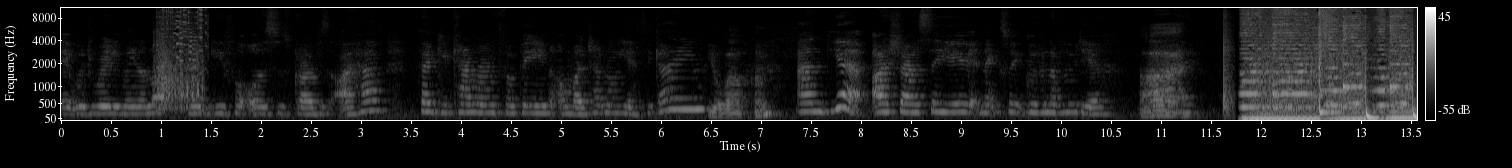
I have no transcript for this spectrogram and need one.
It would really mean a lot. Thank you for all the subscribers I have. Thank you, Kameron, for being on my channel yet again. You're welcome. And yeah, I shall see you next week with another video. Bye. Bye.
